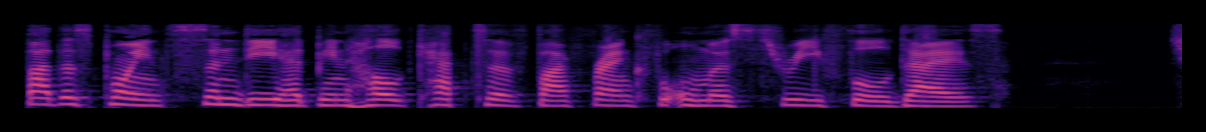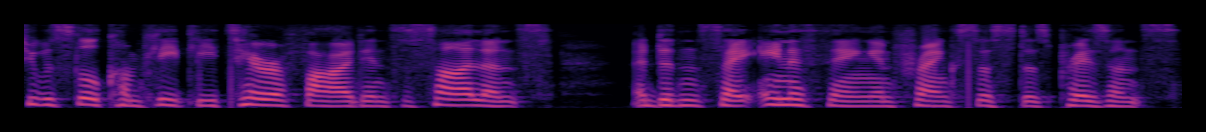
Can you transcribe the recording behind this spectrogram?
By this point, Cindy had been held captive by Frank for almost three full days. She was still completely terrified into silence and didn't say anything in Frank's sister's presence.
